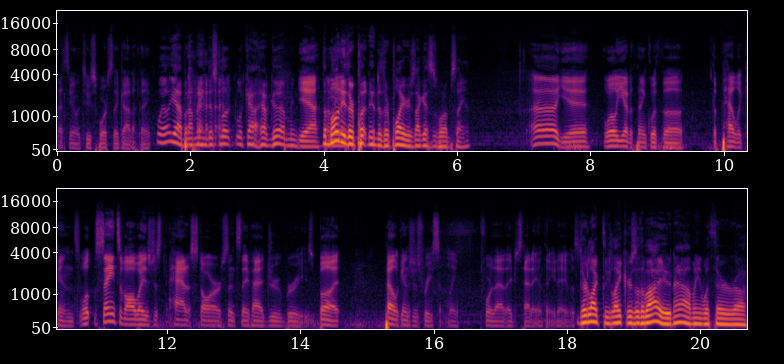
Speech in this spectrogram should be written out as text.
That's the only two sports they got, I think. Well, yeah, but I mean, just look look out how good. I mean, Yeah, the I money mean, they're putting into their players, I guess, is what I'm saying. Uh, yeah. Well, you got to think with the the Pelicans. Well, the Saints have always just had a star since they've had Drew Brees, but Pelicans just recently. Before that, they just had Anthony Davis. They're like the Lakers of the Bayou now. I mean, with their uh,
